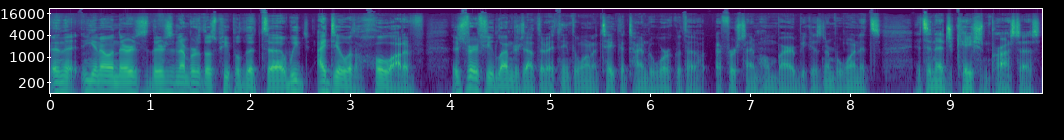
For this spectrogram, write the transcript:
and the, you know, and there's there's a number of those people that uh, we I deal with a whole lot of. There's very few lenders out there I think that want to take the time to work with a, a first-time home buyer because number one, it's it's an education process.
